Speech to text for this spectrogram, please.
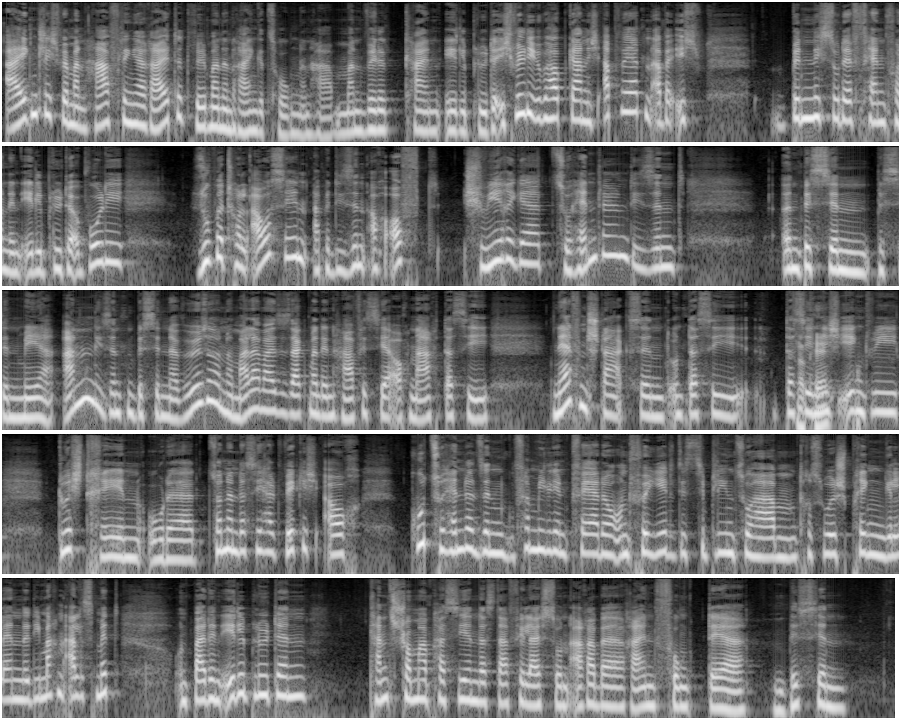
eigentlich, wenn man Haflinger reitet, will man einen reingezogenen haben. Man will keinen Edelblüter. Ich will die überhaupt gar nicht abwerten, aber ich bin nicht so der Fan von den Edelblüter, obwohl die super toll aussehen, aber die sind auch oft schwieriger zu handeln. Die sind ein bisschen, bisschen mehr an, die sind ein bisschen nervöser und normalerweise sagt man den Hafis ja auch nach, dass sie nervenstark sind und dass sie, dass okay. sie nicht irgendwie durchdrehen oder, sondern dass sie halt wirklich auch gut zu handeln sind, Familienpferde und für jede Disziplin zu haben, Dressur, Springen, Gelände, die machen alles mit. Und bei den Edelblütern kann es schon mal passieren, dass da vielleicht so ein Araber reinfunkt, der ein bisschen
